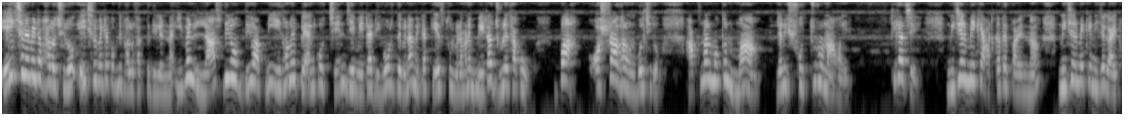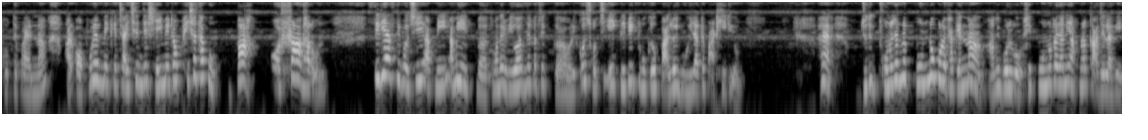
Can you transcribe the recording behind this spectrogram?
এই ছেলে মেয়েটা ভালো ছিল, এই ছেলে মেয়েটাকে অবধি ভালো থাকতে দিলেন না। ইভেন লাস্ট দিন অবধিও আপনি এই ধরনের প্ল্যান করছেন যে মেয়েটা ডিভোর্স দেবে না, মেয়েটা কেস তুলবে না মানে মেয়েটা ঝুলে থাকুক। বাহ, অসাধারণ বলছি তো। আপনার মতন মা জানি শত্রুরও না হয়। ঠিক আছে? নিজের মেয়েকে আটকাতে পারেন না, নিজের মেয়েকে নিজে গাইড করতে পারেন না, আর অপরের মেয়েকে চাইছেন যে সেই মেয়েটাও ফেসে থাকুক। বাহ! অসাধারণ! সিরিয়াসলি বলছি, আপনি, আমি তোমাদের ভিউয়ার্সদের কাছে রিকোয়েস্ট করছি, এই ক্লিপে একটু কেউ পারলে ওই মহিলাকে পাঠিয়ে দিও। হ্যাঁ যদি কোনো জন্মে পূর্ণ করে থাকেন না, আমি বলব, সেই পূর্ণটা জানি আপনার কাজে লাগে।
